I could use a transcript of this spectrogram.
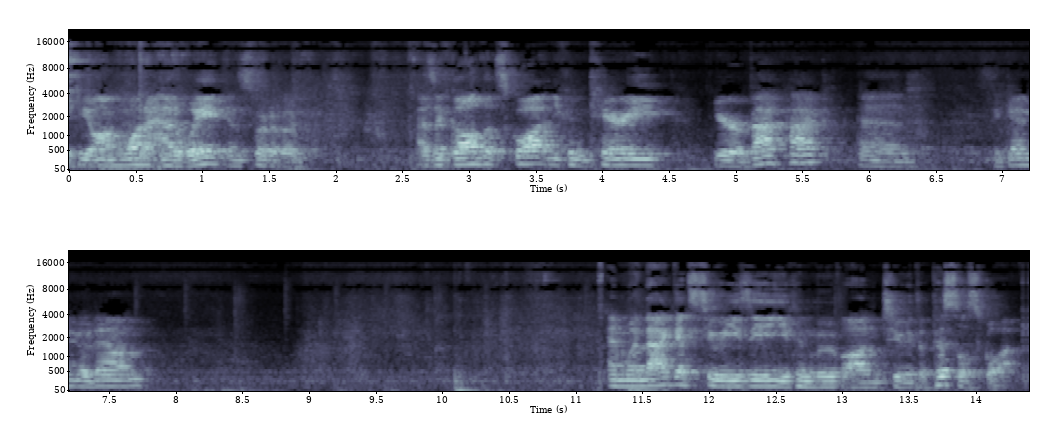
If you want to add a weight in sort of a, as a goblet squat, you can carry your backpack and again go down. And when that gets too easy, you can move on to the pistol squat.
